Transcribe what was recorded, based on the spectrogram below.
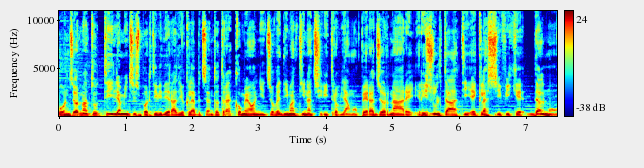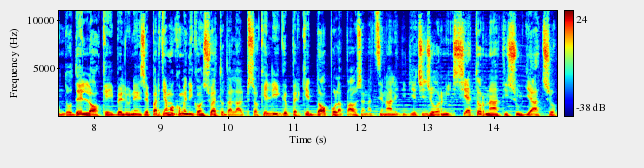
Buongiorno a tutti gli amici sportivi di Radio Club 103, come ogni giovedì mattina ci ritroviamo per aggiornare risultati e classifiche dal mondo dell'hockey bellunese. Partiamo come di consueto dall'Alps Hockey League perché dopo la pausa nazionale di 10 giorni si è tornati sul ghiaccio.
